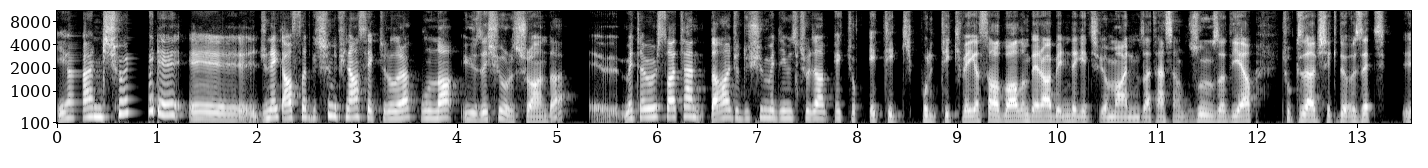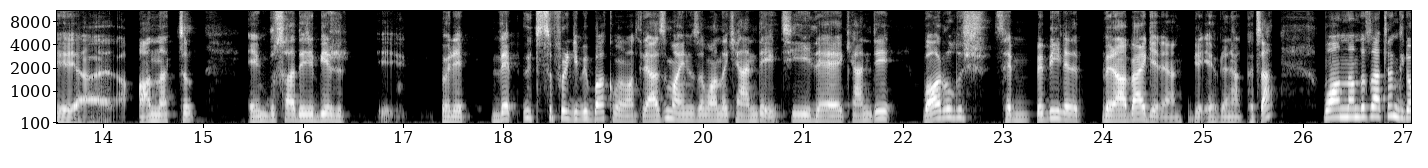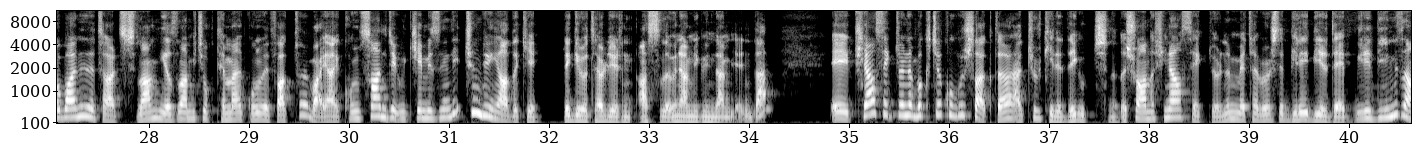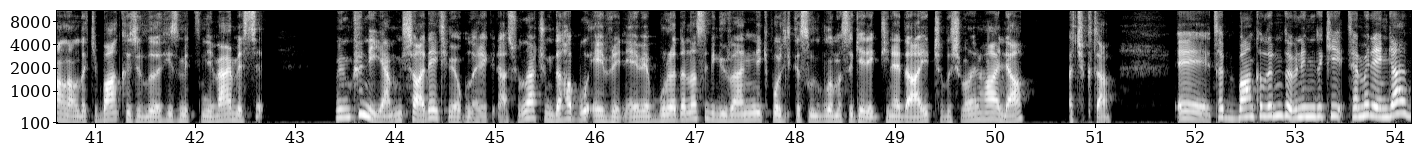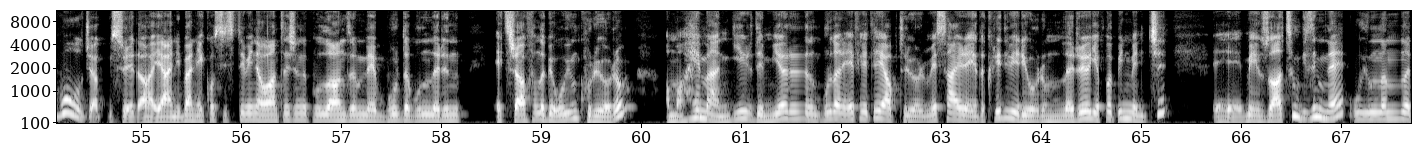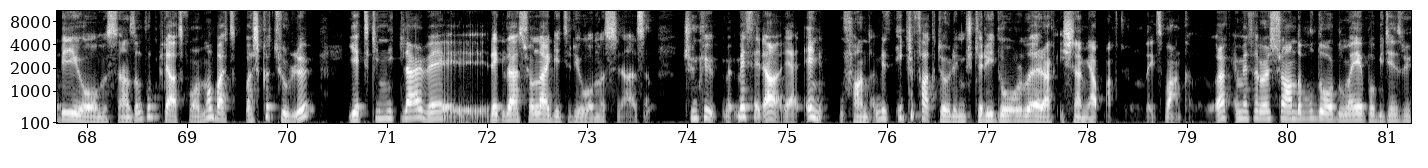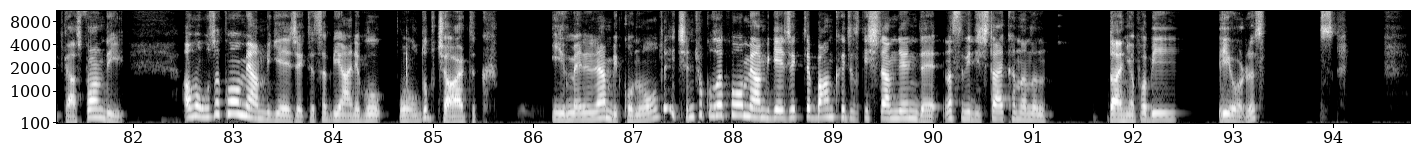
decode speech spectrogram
Yani şöyle e, Cüneyt aslında bütün finans sektörü olarak bununla yüzleşiyoruz şu anda. E, Metaverse zaten daha önce düşünmediğimiz türden pek çok etik, politik ve yasal bağlam beraberinde getiriyor malum zaten sen uzun uzadıya çok güzel bir şekilde özet e, anlattın. E, bu sadece bir e, böyle Web 3.0 gibi bakmamak lazım. Aynı zamanda kendi etiğiyle, kendi varoluş sebebiyle beraber gelen bir evren hakikaten. Bu anlamda zaten globalde de tartışılan, yazılan birçok temel konu ve faktör var. Yani konu sadece ülkemizin değil, tüm dünyadaki regülatörlerin aslında önemli gündemlerinden. E, finans sektörüne bakacak olursak da yani Türkiye'de de yurt dışında da şu anda finans sektörünün Metaverse'e birebir de bildiğimiz anlamdaki bankacılığı hizmetini vermesi mümkün değil. Yani müsaade etmiyor buna regülasyonlar. Çünkü daha bu evreni ve burada nasıl bir güvenlik politikası uygulaması gerektiğine dair çalışmalar hala açıkta. E, tabii bankaların da önündeki temel engel bu olacak bir süre daha. Yani ben ekosistemin avantajını kullandım ve burada bunların etrafında bir oyun kuruyorum. Ama hemen girdim yarın buradan EFT yaptırıyorum vesaire ya da kredi veriyorumları yapabilmen için e, mevzuatın bizimle uyumlanabiliyor olması lazım. Bu platforma baş, başka türlü yetkinlikler ve e, regülasyonlar getiriyor olması lazım. Çünkü mesela yani en ufandan biz iki faktörle müşteriyi doğrulayarak işlem yapmak durumundayız bankalar olarak. E, Metaverse şu anda bu doğrulamayı yapabileceğiniz bir platform değil. Ama uzak olmayan bir gelecekte tabii yani bu oldukça artık ivmelenen bir konu olduğu için çok uzak olmayan bir gelecekte bankacılık işlemlerini de nasıl bir dijital kanalından yapabiliyoruz.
